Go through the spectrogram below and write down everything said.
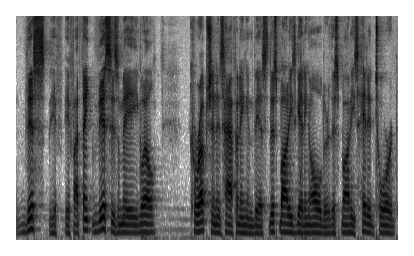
this if if I think this is me, well, corruption is happening in this. This body's getting older. This body's headed toward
